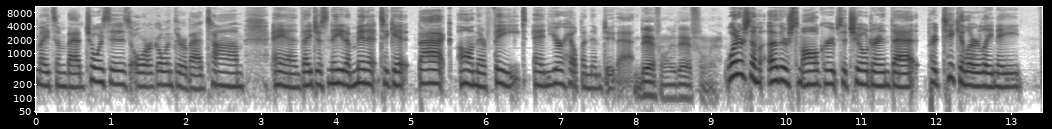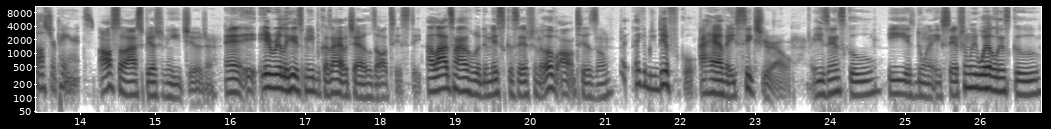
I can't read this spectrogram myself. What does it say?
made some bad choices or going through a bad time, and they just need a minute to get back on their feet, and you're helping them do that. Definitely, definitely. What are some other small groups of children that particularly need foster parents? also our special need children. And it, it really hits me because I have a child who's autistic. A lot of times with the misconception of autism, they can be difficult. I have a six year old. He's in school. He is doing exceptionally well in school.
